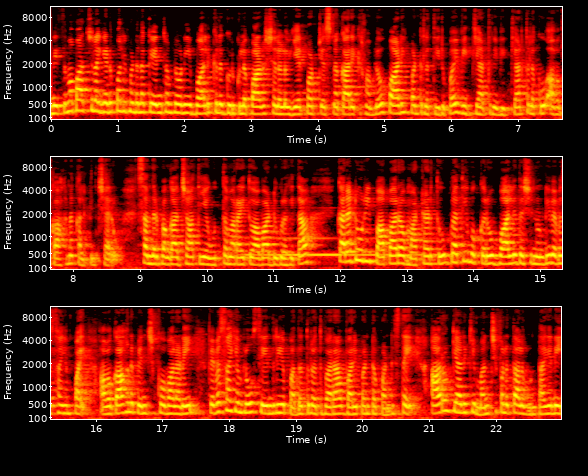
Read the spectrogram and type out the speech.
నిజామాబాద్ జిల్లా ఎడపల్లి మండల కేంద్రంలోని బాలికల గురుకుల పాఠశాలలో ఏర్పాటు చేసిన కార్యక్రమంలో పాడి పంటల తీరుపై విద్యార్థిని విద్యార్థులకు అవగాహన కల్పించారు. సందర్భంగా జాతీయ ఉత్తమ రైతు అవార్డు గ్రహీత కరటూరి పాపారావు మాట్లాడుతూ ప్రతి ఒక్కరూ బాల్య దశ నుండి వ్యవసాయంపై అవగాహన పెంచుకోవాలని వ్యవసాయంలో సేంద్రియ పద్ధతుల ద్వారా వరి పంట పండిస్తే ఆరోగ్యానికి మంచి ఫలితాలు ఉంటాయని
